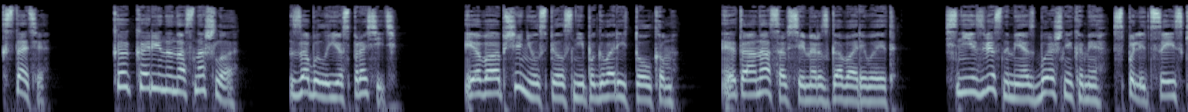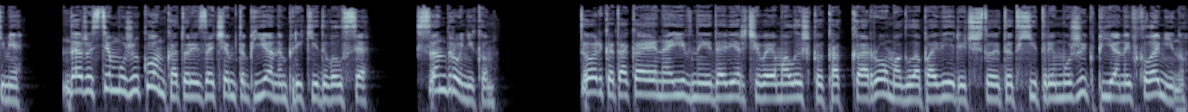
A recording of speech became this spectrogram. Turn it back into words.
Кстати, как Карина нас нашла? Забыл ее спросить. Я вообще не успел с ней поговорить толком. Это она со всеми разговаривает. С неизвестными СБшниками, с полицейскими, даже с тем мужиком, который зачем-то пьяным прикидывался. С Андроником. Только такая наивная и доверчивая малышка, как Каро, могла поверить, что этот хитрый мужик пьяный в хламину.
